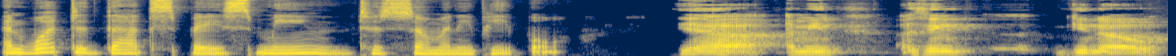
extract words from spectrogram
and what did that space mean to so many people? Yeah, I mean, I think, you know,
